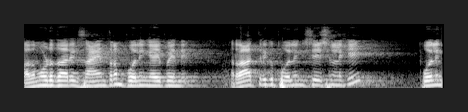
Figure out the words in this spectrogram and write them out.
పదమూడో తారీఖు సాయంత్రం పోలింగ్ అయిపోయింది. రాత్రికి పోలింగ్ స్టేషన్లకి పోలింగ్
